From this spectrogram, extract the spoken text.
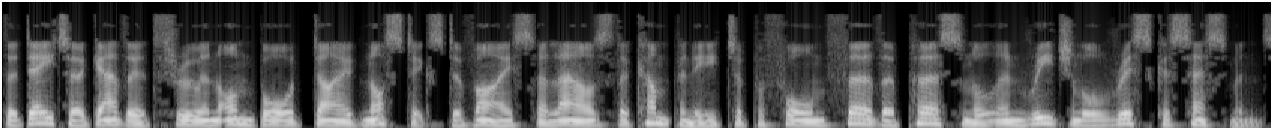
The data gathered through an onboard diagnostics device allows the company to perform further personal and regional risk assessments.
